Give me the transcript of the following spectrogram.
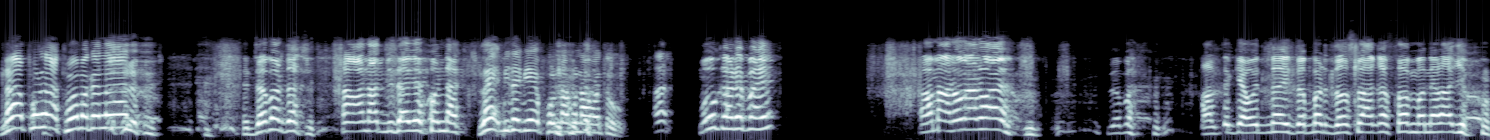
ના ફોડો હાથમાં મગરલાલ જબરદસ્ત આ અનાજ બીજા બે ફોન નાખ. લે બીજા બે ફોન નાખો ના તો. આ, હું કરે ભાઈ? આ મારો વારો આવ્યો. જબર હાલ તો કેવું જ નહીં જબરદસ્ત લાગે સમ મને લાગ્યો.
